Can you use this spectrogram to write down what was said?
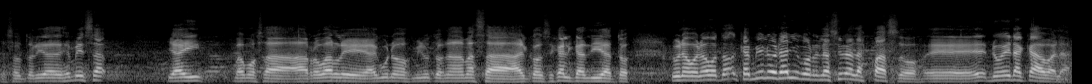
las autoridades de mesa, y ahí vamos a, robarle algunos minutos nada más al concejal y candidato. Una buena voto. Cambió el horario con relación a las pasos, eh, no era cábala.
